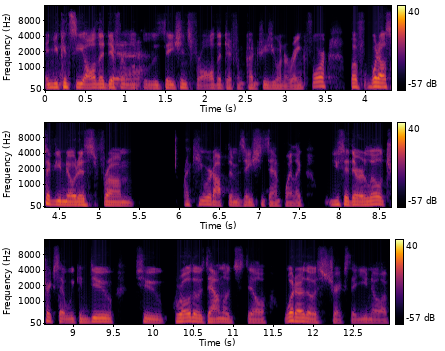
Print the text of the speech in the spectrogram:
and you can see all the different yeah. localizations for all the different countries you want to rank for. But what else have you noticed from a keyword optimization standpoint? Like you said, there are little tricks that we can do to grow those downloads still. What are those tricks that you know of?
